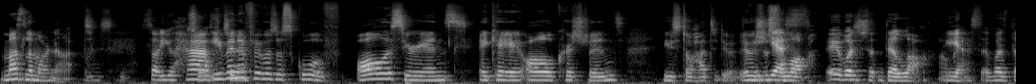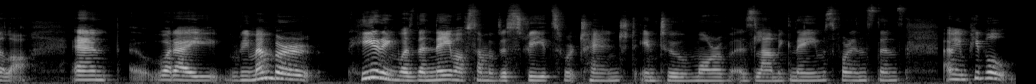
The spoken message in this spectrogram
muslim or not so you have so even to, if it was a school of all Assyrians, aka all Christians, you still had to do it. It was just yes, law. It was the law. Okay. Yes, it was the law. And what I remember hearing was the name of some of the streets were changed into more of Islamic names, for instance. I mean, people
